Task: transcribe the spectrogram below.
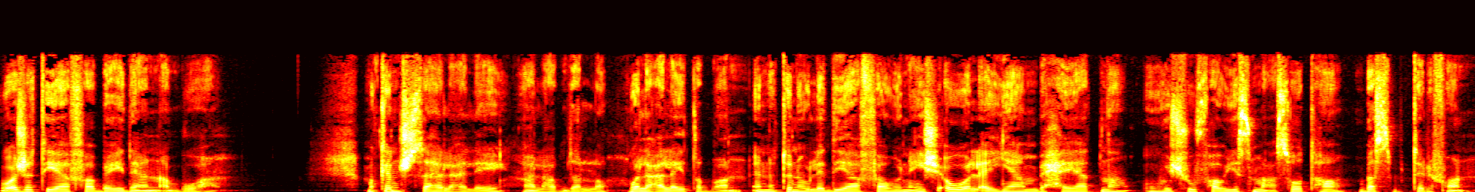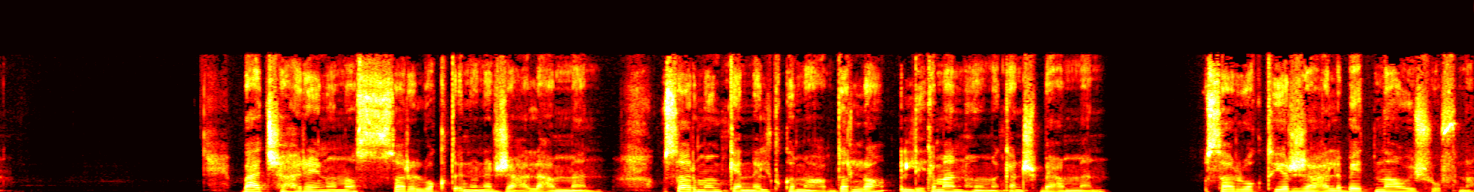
وأجت يافا بعيدة عن أبوها. ما كانش سهل عليه على عبد الله ولا علي طبعا إنه تنولد يافا ونعيش أول أيام بحياتنا وهو يشوفها ويسمع صوتها بس بالتليفون. بعد شهرين ونص صار الوقت إنه نرجع على عمان وصار ممكن نلتقي مع عبد الله اللي كمان هو ما كانش بعمان وصار وقت يرجع على بيتنا ويشوفنا.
